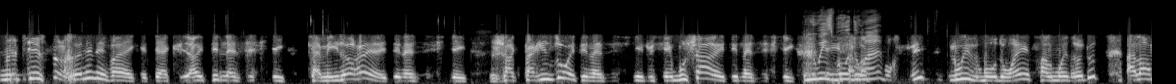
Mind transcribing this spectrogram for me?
Mais bien sûr, René Lévesque a été nazifié. Camille Laurent a été nazifié. Jacques Parizeau a été nazifié. Lucien Bouchard a été nazifié. Louise Baudouin. Louise Baudouin, sans le moindre doute. Alors,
